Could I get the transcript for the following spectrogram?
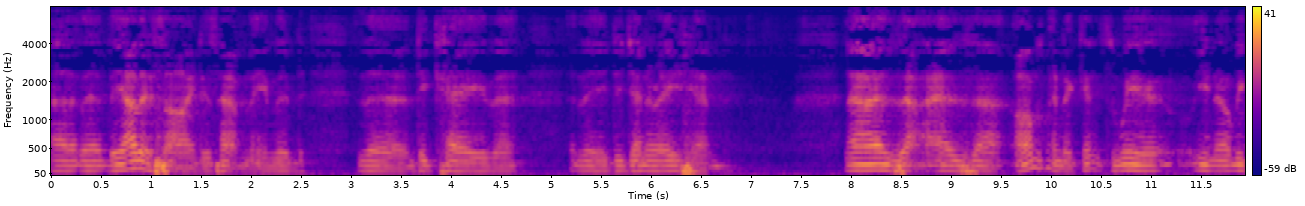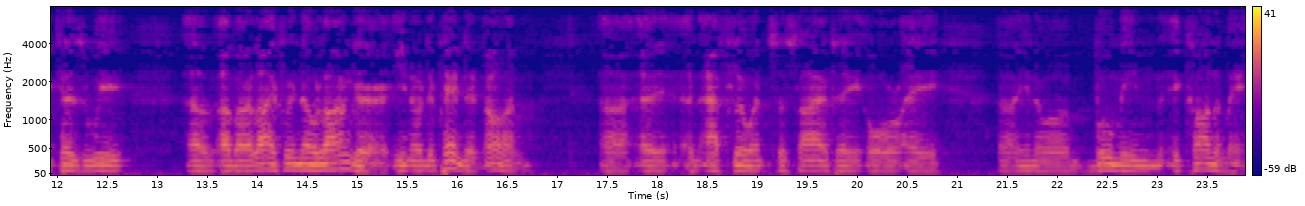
Uh, the, the other side is happening, the, the decay, the, the degeneration. Now, as, as uh, alms mendicants, we, you know, because we of, of our life, we're no longer, you know, dependent on uh, a, an affluent society or a, uh, you know, a booming economy.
